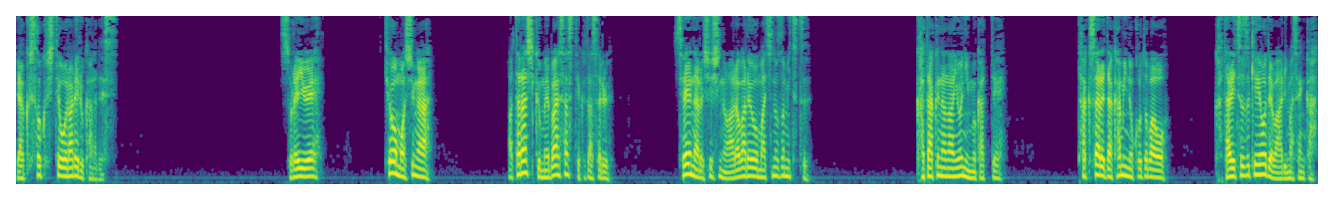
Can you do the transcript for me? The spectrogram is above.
約束しておられるからです。それゆえ、今日も主が新しく芽生えさせてくださる聖なる種子の現れを待ち望みつつ、かたくなな世に向かって、託された神の言葉を語り続けようではありませんか。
